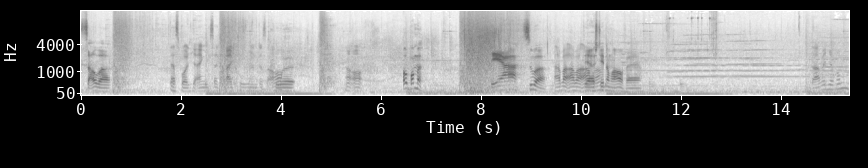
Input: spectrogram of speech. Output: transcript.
Sauber. Das wollte ich eigentlich seit drei Kugeln. Das auch. Cool. Oh, oh. Oh, Bombe. Ja, super. Aber, aber, Der aber. steht nochmal auf. Äh. Da wir hier rum.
